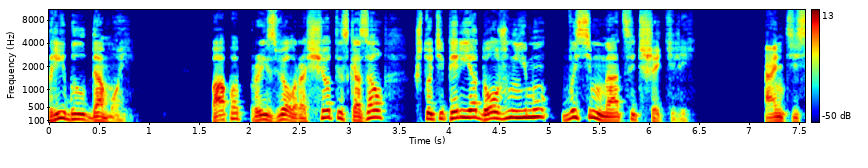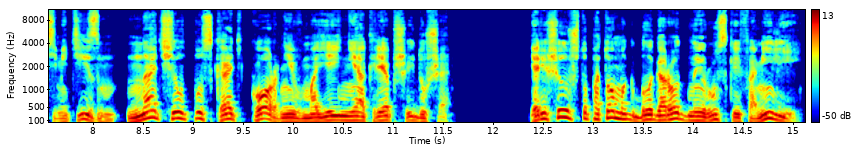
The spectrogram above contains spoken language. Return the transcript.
прибыл домой. Папа произвел расчет и сказал, что теперь я должен ему 18 шекелей. Антисемитизм начал пускать корни в моей неокрепшей душе. Я решил, что потомок благородной русской фамилии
